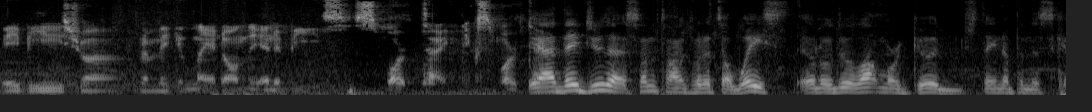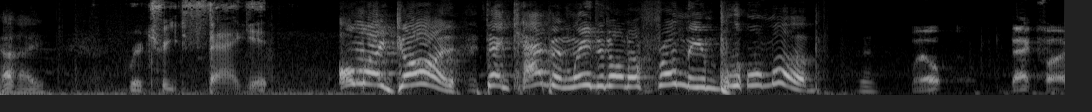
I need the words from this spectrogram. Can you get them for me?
Maybe he's trying to make it land on the enemies. Smart tactics, smart tactic. Yeah, they do that sometimes, but it's a waste. It'll do a lot more good staying up in the sky. Retreat, faggot. Oh my god! That cabin landed on a friendly and blew him up! Well, backfire.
